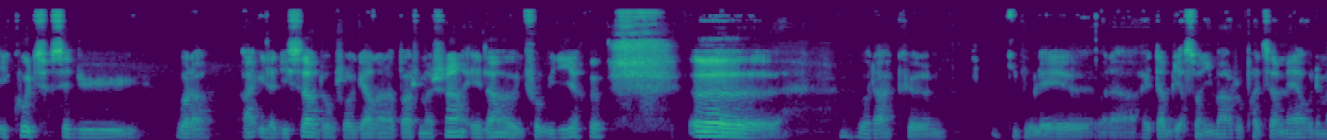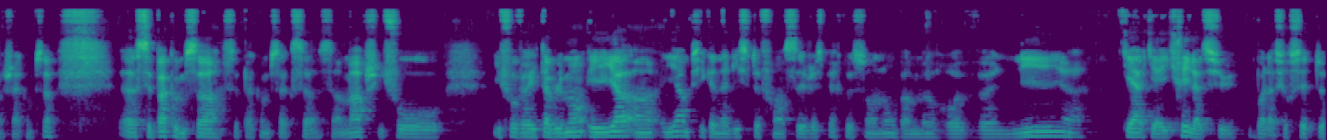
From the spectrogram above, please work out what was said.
écoute. C'est du, voilà, ah, il a dit ça, donc je regarde dans la page machin, et là, il faut lui dire que, euh, voilà, que qui voulait euh, voilà, rétablir son image auprès de sa mère ou des machins comme ça. Euh, c'est pas comme ça, c'est pas comme ça que ça, ça marche. Il faut, il faut véritablement. Et il y a un, il y a un psychanalyste français, j'espère que son nom va me revenir, qui a, qui a écrit là-dessus, voilà, sur cette,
